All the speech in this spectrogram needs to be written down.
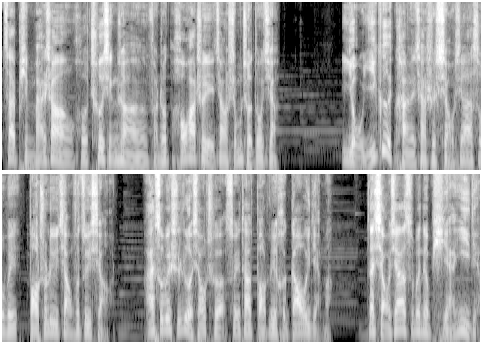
在品牌上和车型上，反正豪华车也降，什么车都降。有一个看了一下是小型 SUV，保值率降幅最小。SUV 是热销车，所以它保值率会高一点嘛。但小型 SUV 那便宜一点，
